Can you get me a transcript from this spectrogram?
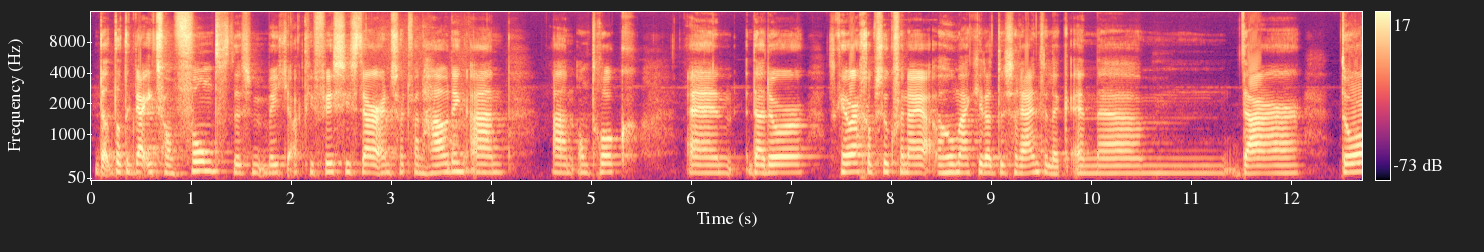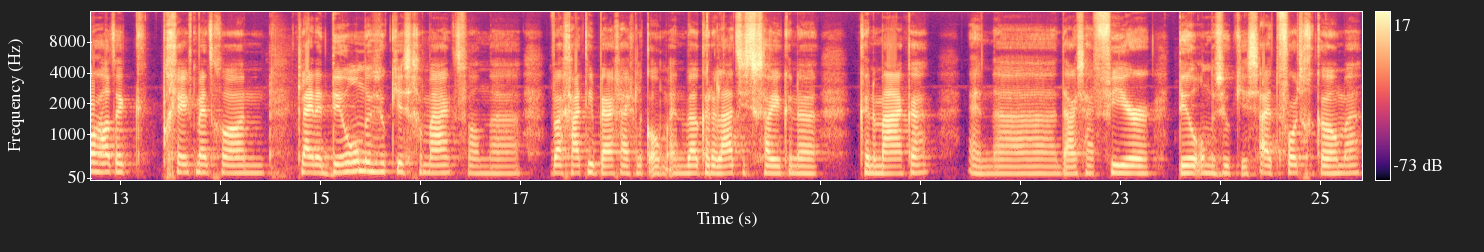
dat, dat ik daar iets van vond. Dus een beetje activistisch daar een soort van houding aan, aan ontrok. En daardoor was ik heel erg op zoek van, nou ja, hoe maak je dat dus ruimtelijk? En um, daardoor had ik op een gegeven moment gewoon kleine deelonderzoekjes gemaakt van uh, waar gaat die berg eigenlijk om en welke relaties zou je kunnen, kunnen maken. En uh, daar zijn vier deelonderzoekjes uit voortgekomen.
